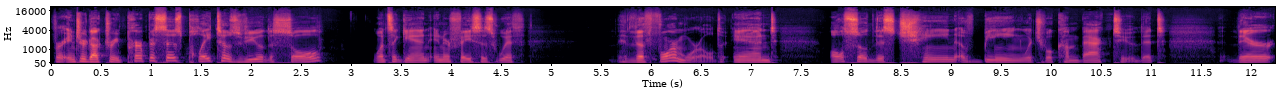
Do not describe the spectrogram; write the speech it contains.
for introductory purposes, Plato's view of the soul, once again, interfaces with the form world and also this chain of being, which we'll come back to. That there,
